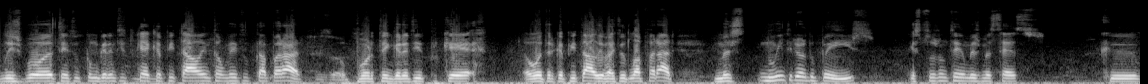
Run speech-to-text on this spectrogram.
Lisboa tem tudo como garantido porque é a capital, então vem tudo cá parar. O Exato. Porto tem garantido porque é a outra capital e vai tudo lá parar. Mas no interior do país, as pessoas não têm o mesmo acesso que,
